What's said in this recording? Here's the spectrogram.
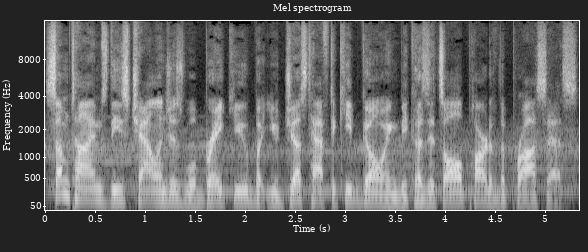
Sometimes these challenges will break you but you just have to keep going because it's all part of the process.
